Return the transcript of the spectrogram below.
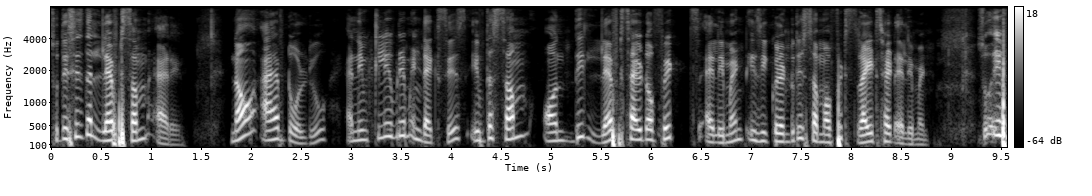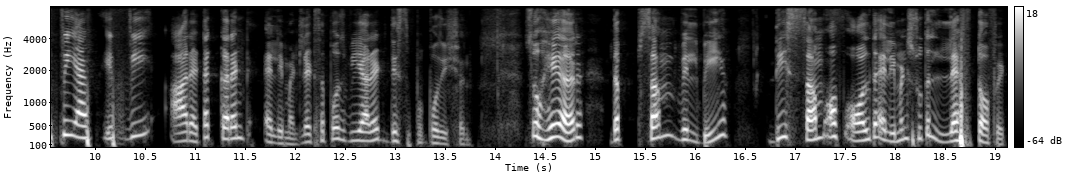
So this is the left sum array now I have told you an equilibrium index is if the sum on the left side of its element is equal to the sum of its right side element. So if we have if we are at a current element, let's suppose we are at this position. So here the sum will be the sum of all the elements to the left of it,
